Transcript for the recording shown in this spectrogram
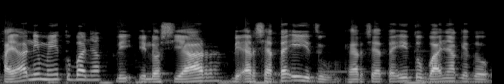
kayak anime itu banyak di Indosiar di RCTI itu. RCTI itu banyak itu.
